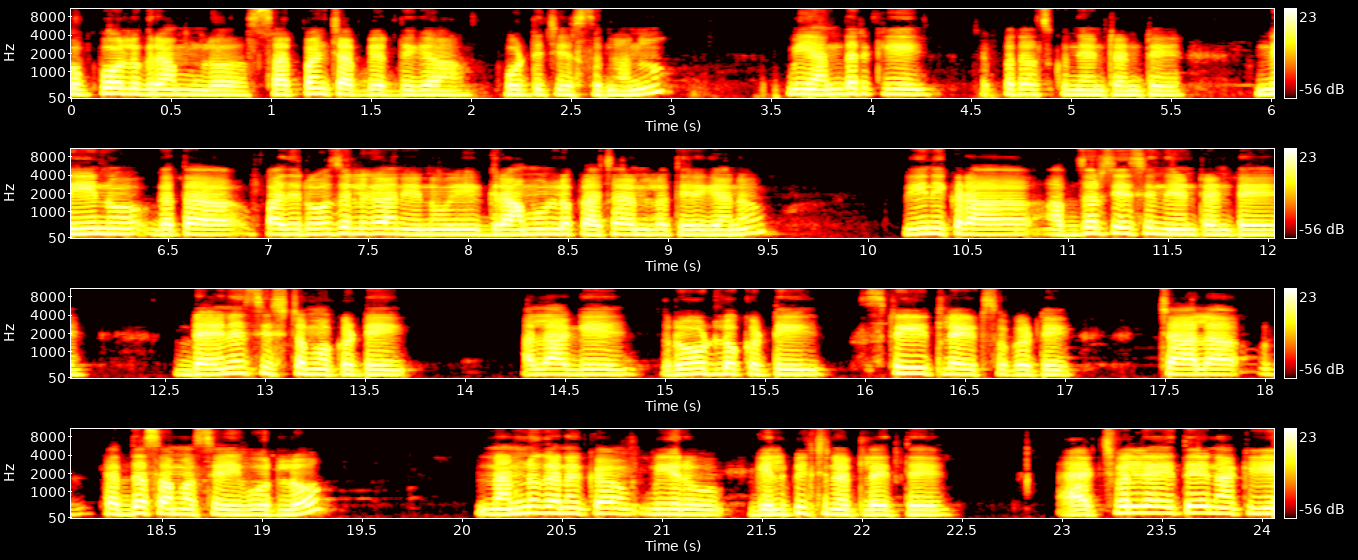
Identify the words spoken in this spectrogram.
కొప్పోలు గ్రామంలో సర్పంచ్ అభ్యర్థిగా పోటీ చేస్తున్నాను. మీ అందరికీ చెప్పదలుచుకుంది ఏంటంటే నేను గత పది రోజులుగా నేను ఈ గ్రామంలో ప్రచారంలో తిరిగాను. నేను ఇక్కడ అబ్జర్వ్ చేసింది ఏంటంటే డ్రైనేజ్ సిస్టమ్ ఒకటి అలాగే రోడ్లు ఒకటి స్ట్రీట్ లైట్స్ ఒకటి చాలా పెద్ద సమస్య ఈ ఊర్లో. నన్ను గనక మీరు గెలిపించినట్లయితే యాక్చువల్గా అయితే నాకు ఈ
